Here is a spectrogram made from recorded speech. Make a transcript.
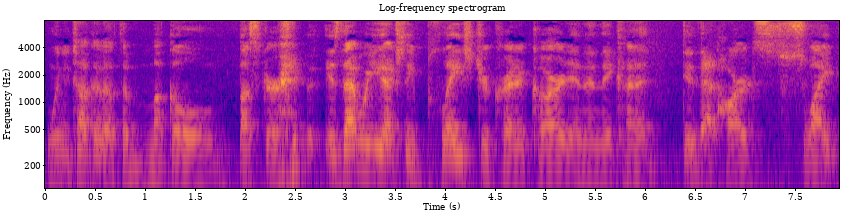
When you talk about the knuckle buster, is that where you actually placed your credit card and then they kind of did that hard swipe?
